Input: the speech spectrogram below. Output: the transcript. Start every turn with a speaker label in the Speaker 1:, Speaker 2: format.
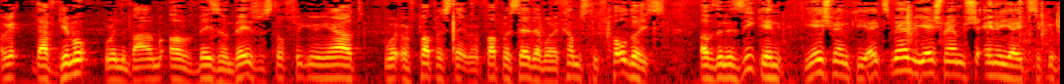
Speaker 1: Okay, Daf Gimel. We're in the bottom of Beis and Beis. We're still figuring out what Rav Papa statement. Rav Papa said that when it comes to koldos of the Nezikin, yesh mem ki yaitz mem, yesh mem she'ena yaitz ki.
